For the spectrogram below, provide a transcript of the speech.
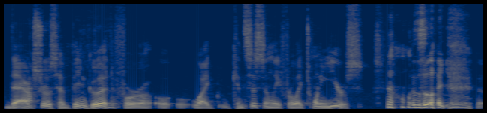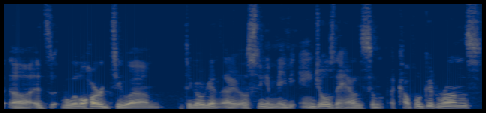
the Astros have been good for uh, like consistently for like twenty years. it's like uh, it's a little hard to um to go again. I was thinking maybe Angels. They have some a couple good runs.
